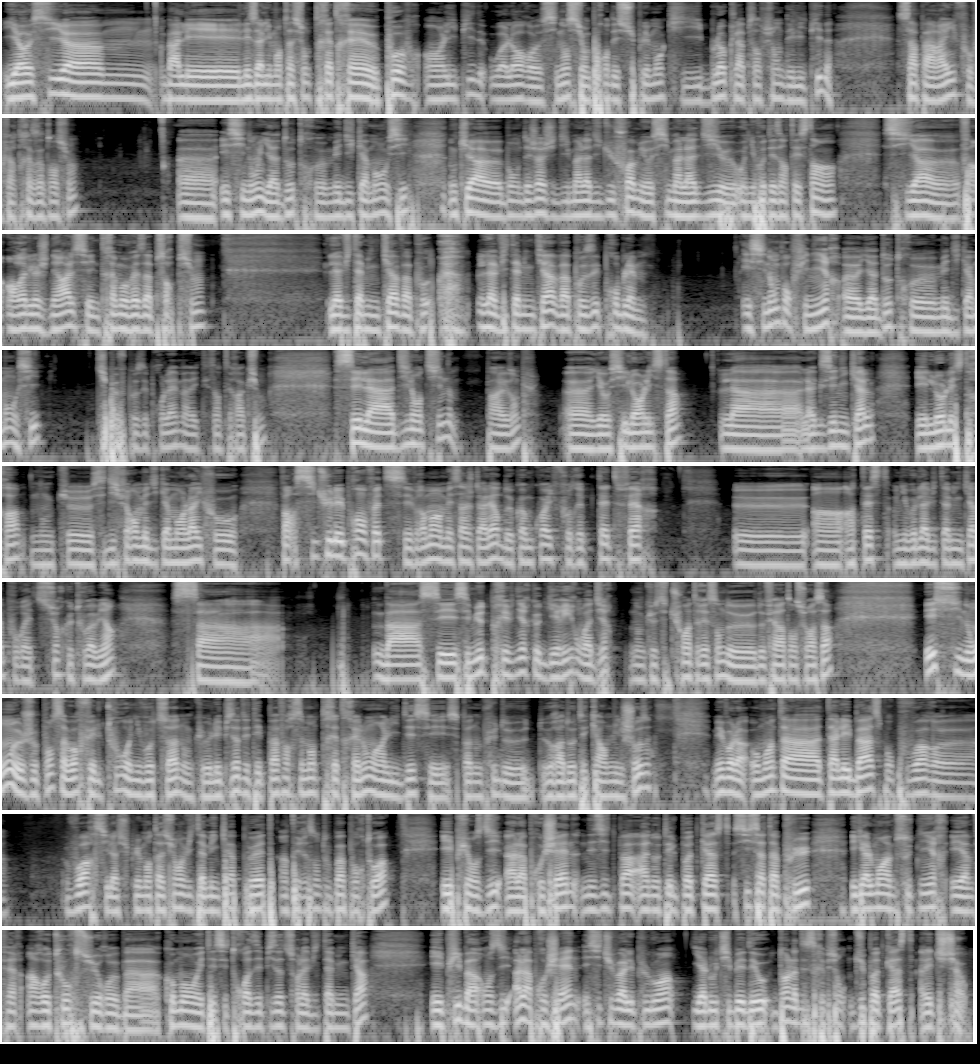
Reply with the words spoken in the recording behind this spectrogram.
Il y a aussi euh, bah, les, alimentations très très euh, pauvres en lipides ou alors euh, sinon si on prend des suppléments qui bloquent l'absorption des lipides, ça pareil, il faut faire très attention. Euh, et sinon, il y a d'autres médicaments aussi. Donc il y a, euh, bon, déjà j'ai dit maladie du foie, mais aussi maladie euh, au niveau des intestins. Hein. S'il y a, enfin, en règle générale, a une très mauvaise absorption, la vitamine K va, la vitamine K va poser problème. Et sinon, pour finir, il y a d'autres médicaments aussi qui peuvent poser problème avec des interactions. C'est la dilantine, par exemple. Il y a aussi l'orlista la, la et l'Olestra. Donc euh, ces différents médicaments-là, il faut... Enfin, si tu les prends, en fait, c'est vraiment un message d'alerte de comme quoi il faudrait peut-être faire euh, un, test au niveau de la vitamine K pour être sûr que tout va bien. Ça... Bah, c'est mieux de prévenir que de guérir, on va dire. Donc c'est toujours intéressant de faire attention à ça. Et sinon, euh, je pense avoir fait le tour au niveau de ça. Donc euh, l'épisode n'était pas forcément très très long. Hein. L'idée, c'est pas non plus de, radoter 40 000 choses. Mais voilà, au moins tu as, les bases pour pouvoir euh, voir si la supplémentation en vitamine K peut être intéressante ou pas pour toi. Et puis on se dit à la prochaine. N'hésite pas à noter le podcast si ça t'a plu. Également à me soutenir et à me faire un retour sur bah, comment ont été ces trois épisodes sur la vitamine K. Et puis bah on se dit à la prochaine. Et si tu veux aller plus loin, il y a l'outil BDO dans la description du podcast. Allez, ciao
